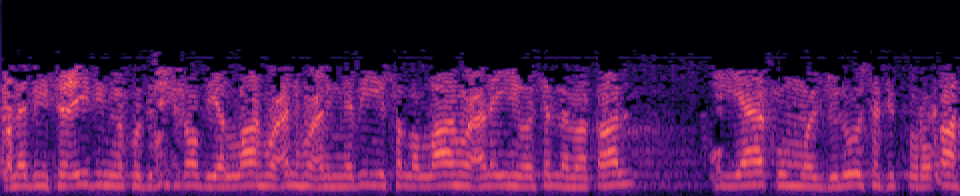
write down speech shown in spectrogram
عن أبي سعيد الخدري رضي الله عنه عن النبي صلى الله عليه وسلم قال إياكم والجلوس في الطرقات.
